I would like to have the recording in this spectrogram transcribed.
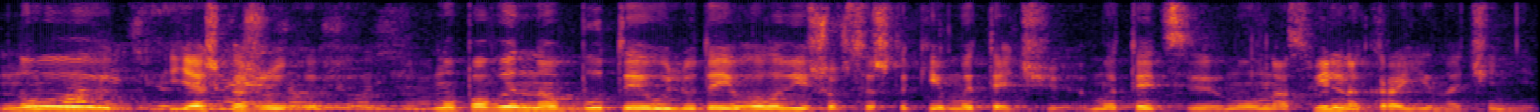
Ну, я ж кажу, ну повинно бути у людей в голові, що все ж таки митець, митець, ну у нас вільна країна чи ні.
